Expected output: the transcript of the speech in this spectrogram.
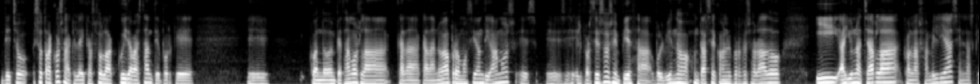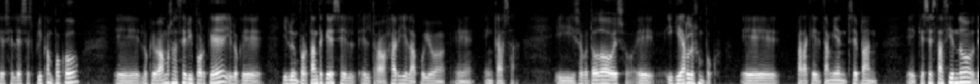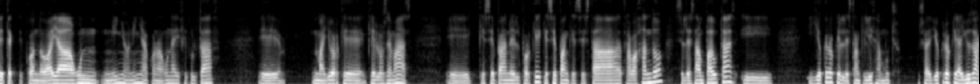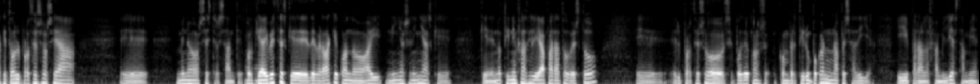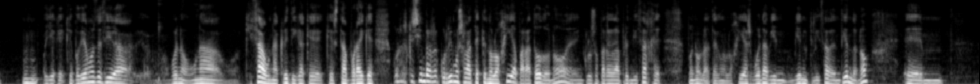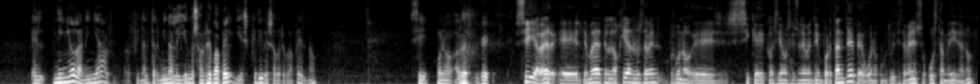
De hecho, es otra cosa que la Icastola cuida bastante porque cuando empezamos la, cada, cada nueva promoción, digamos, es, el proceso se empieza volviendo a juntarse con el profesorado y hay una charla con las familias en las que se les explica un poco eh, lo que vamos a hacer y por qué y lo que y lo importante que es el, el trabajar y el apoyo eh, en casa. Y sobre todo eso eh, y guiarles un poco para que también sepan qué se está haciendo cuando haya algún niño o niña con alguna dificultad mayor que, los demás, eh, que sepan el porqué, que sepan que se está trabajando, se les dan pautas y, y, yo creo que les tranquiliza mucho. O sea, yo creo que ayuda a que todo el proceso sea eh, menos estresante. Porque hay veces que de verdad que cuando hay niños y niñas que, que no tienen facilidad para todo esto, eh, el proceso se puede convertir un poco en una pesadilla y para las familias también. Oye, que, podríamos decir, bueno, una quizá una crítica que, está por ahí, que, bueno, es que siempre recurrimos a la tecnología para todo, ¿no? E incluso para el aprendizaje. Bueno, la tecnología es buena, bien, bien utilizada, entiendo, ¿no? Em, el niño, la niña, al final termina leyendo sobre papel y escribe sobre papel, ¿no? Sí, bueno, a ver... Sí, a ver, eh, el tema de la tecnología nosotros también, pues bueno, eh, sí que consideramos que es un elemento importante, pero bueno, como tú dices también en su justa medida, ¿no?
